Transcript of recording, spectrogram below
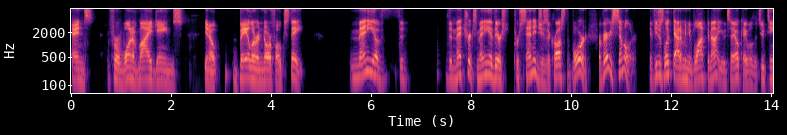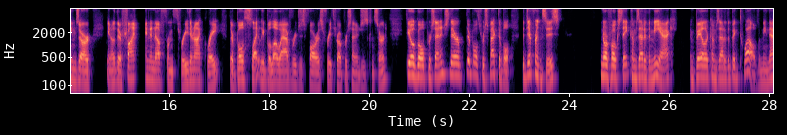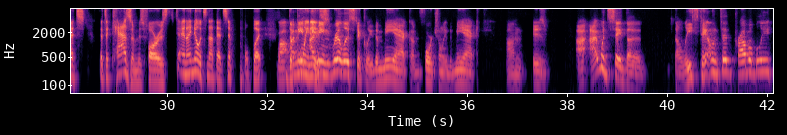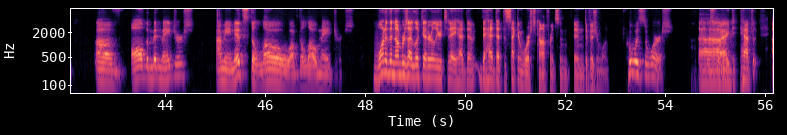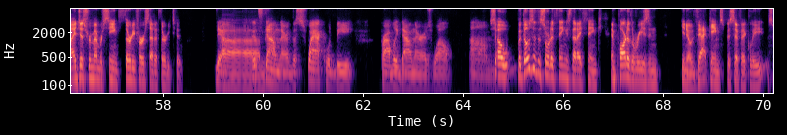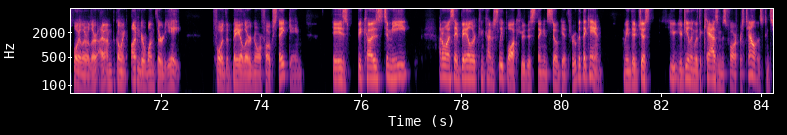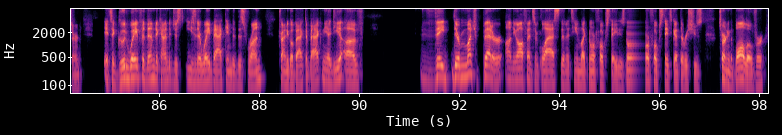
And for one of my games, you know, Baylor and Norfolk State, many of the the metrics, many of their percentages across the board are very similar. If you just looked at them and you blocked them out, you would say, okay, well, the two teams are, you know, they're fine enough from three. They're not great. They're both slightly below average as far as free throw percentage is concerned. Field goal percentage, they're they're both respectable. The difference is Norfolk State comes out of the MEAC and Baylor comes out of the Big 12. I mean, that's that's a chasm as far as and I know it's not that simple, but well, the I mean, point I is mean, realistically, the MEAC, unfortunately, the MEAC um, is I, I would say the the least talented probably of all the mid majors. I mean, it's the low of the low majors. one of the numbers I looked at earlier today had them had that the second worst conference in, in division one. Who was the worst? Uh, I have to I just remember seeing 31st out of 32. Yeah, it's Um, down there. The SWAC would be probably down there as well. Um, So, but those are the sort of things that I think, and part of the reason, you know, that game specifically, spoiler alert, I, I'm going under 138 for the Baylor Norfolk State game, is because to me, I don't want to say Baylor can kind of sleepwalk through this thing and still get through, but they can. I mean, they're just, you- you're dealing with a chasm as far as talent is concerned. It's a good way for them to kind of just ease their way back into this run, trying to go back to back. And the idea of they they're much better on the offensive glass than a team like Norfolk State is. Norfolk State's got their issues turning the ball over.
